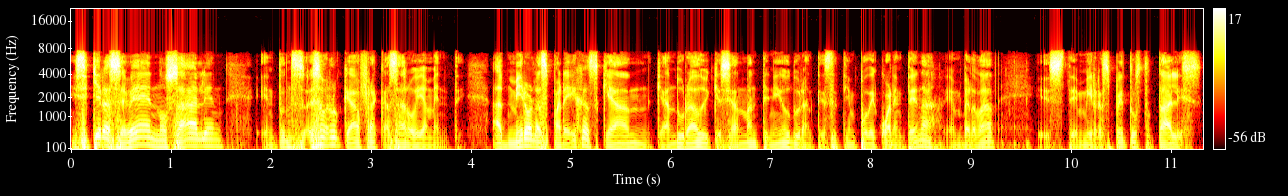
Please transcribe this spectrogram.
Ni siquiera se ven, no salen. Entonces eso es algo que va a fracasar obviamente. Admiro a las parejas que han, que han durado y que se han mantenido durante este tiempo de cuarentena, en verdad. Este, mis respetos totales.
